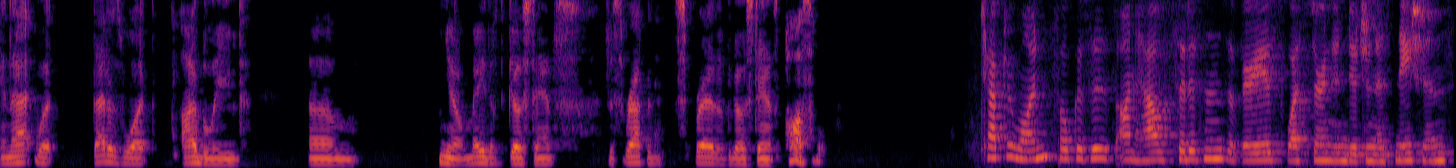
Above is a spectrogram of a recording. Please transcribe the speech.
and that what that is what I believed, um, you know, made the ghost dance, this rapid spread of the ghost dance possible. Chapter 1 focuses on how citizens of various Western indigenous nations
